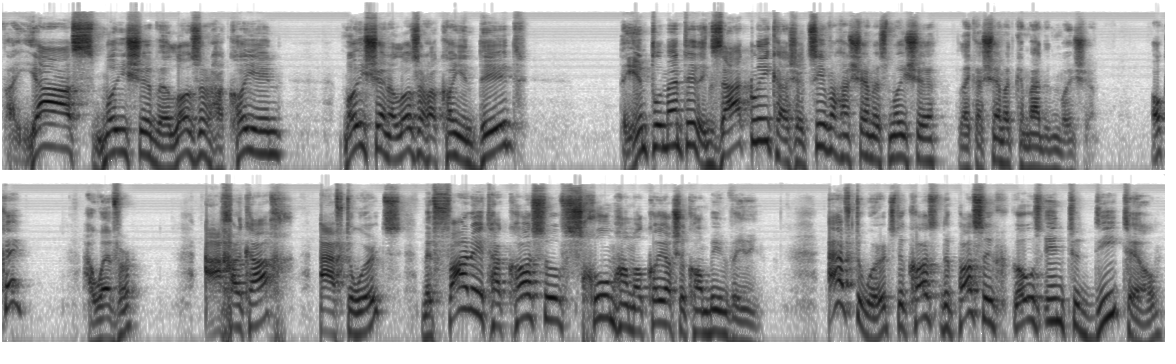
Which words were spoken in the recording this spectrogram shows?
Vayas Moshe ve'elazar hakoyin. Moshe and Elazar hakoyin did, they implemented exactly kasher tziva Hashem es Moshe, like Hashem had commanded Moshe. Okay. However, achar kach, Afterwards, mefaret hakasuv schum Afterwards, the, the pasuk goes into detail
